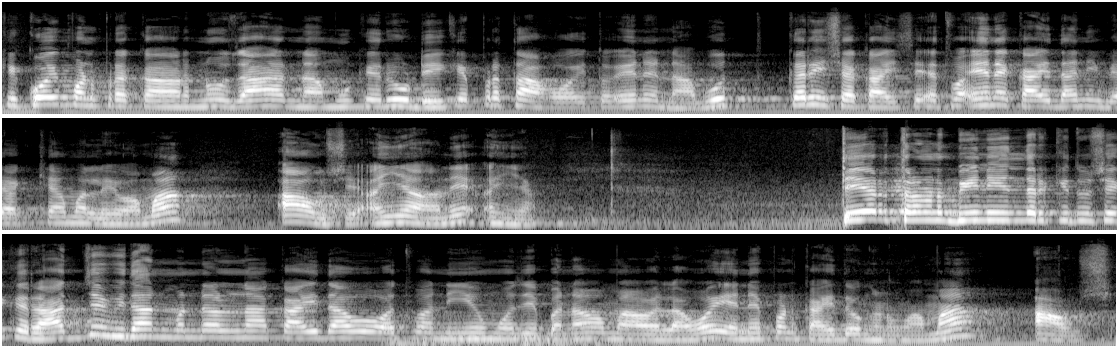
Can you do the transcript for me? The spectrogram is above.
કે કોઈ પણ પ્રકારનું જાહેરનામું કે રૂઢિ કે પ્રથા હોય તો એને નાબૂદ કરી શકાય છે અથવા એને કાયદાની વ્યાખ્યામાં લેવામાં આવશે. અહીંયા અને અહીંયા. તેર ત્રણ બીની અંદર કીધું છે કે રાજ્ય વિધાનમંડળના કાયદાઓ અથવા નિયમો જે બનાવવામાં આવેલા હોય એને પણ કાયદો ગણવામાં આવશે.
